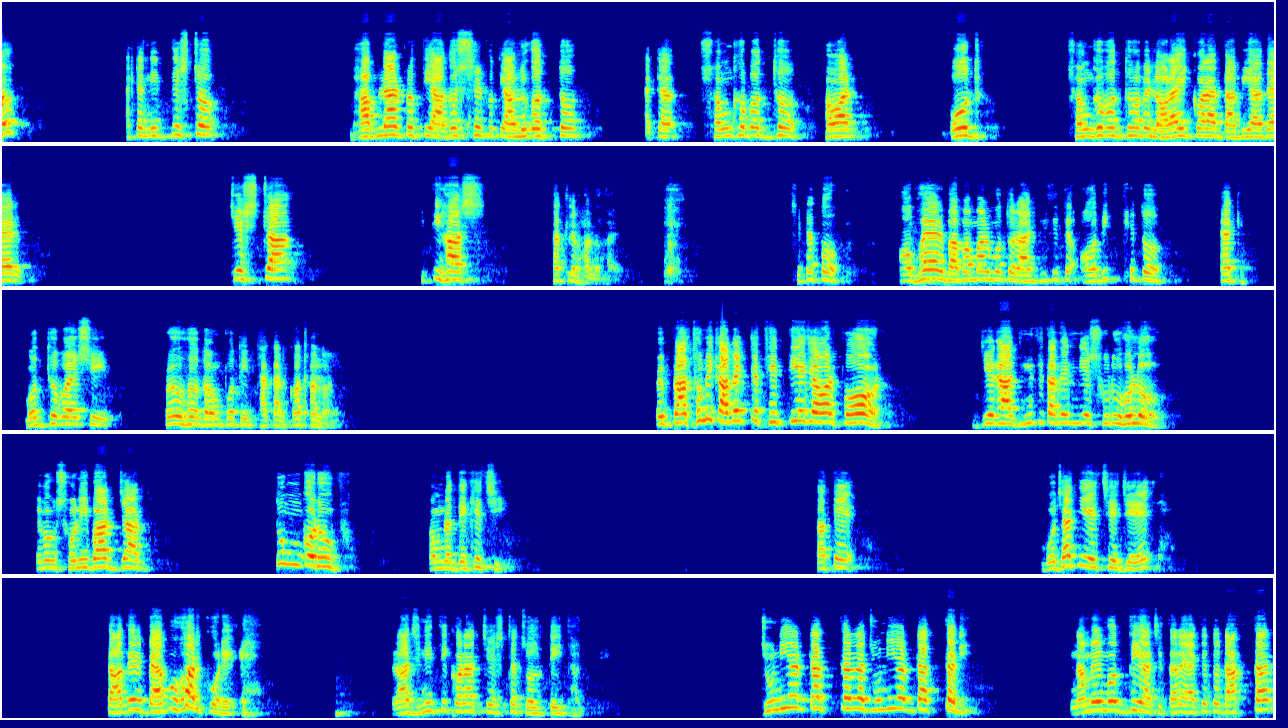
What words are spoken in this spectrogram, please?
একটা নির্দিষ্ট ভাবনার প্রতি, আদর্শের প্রতি আনুগত্য, একটা সংঘবদ্ধ হওয়ার বোধ, সংঘবদ্ধভাবে লড়াই করার দাবি আদায়ের চেষ্টা, ইতিহাস থাকলে ভালো হয়। সেটা তো অভয়ার বাবা মার মতো রাজনীতিতে অদীক্ষিত এক মধ্যবয়সী প্রৌঢ় দম্পতির থাকার কথা নয়। ওই প্রাথমিক আবেগটা থিতিয়ে যাওয়ার পর যে রাজনীতি তাদের নিয়ে শুরু হলো এবং শনিবার যার তুঙ্গরূপ আমরা দেখেছি তাতে বোঝা গিয়েছে যে তাদের ব্যবহার করে রাজনীতি করার চেষ্টা চলতেই থাকবে। জুনিয়র ডাক্তাররা জুনিয়র ডাক্তারই নামের মধ্যেই আছে। তারা একে তো ডাক্তার,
